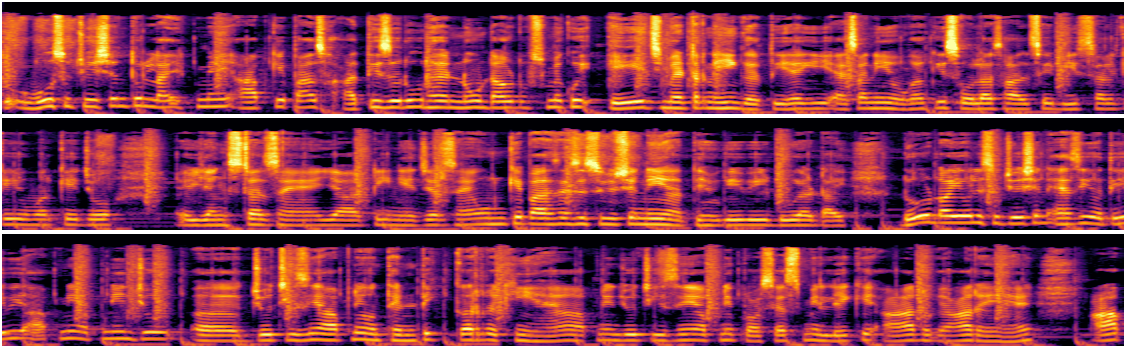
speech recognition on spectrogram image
तो वो सिचुएशन तो लाइफ में आपके पास आती ज़रूर है। नो डाउट उसमें कोई एज मैटर नहीं करती है कि ऐसा नहीं होगा कि सोलह साल से बीस साल की उम्र के जो यंगस्टर्स हैं या टीन हैं, उनके पास ऐसी सिचुएशन नहीं आती होगी we do or die do or die वाली सिचुएशन ऐसी होती है भी आपने अपनी जो जो चीज़ें आपने ऑथेंटिक कर रखी हैं, आपने जो चीज़ें अपनी प्रोसेस में लेके आ आ रहे हैं। आप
